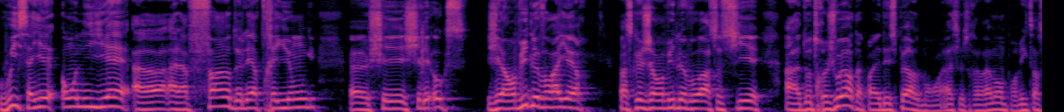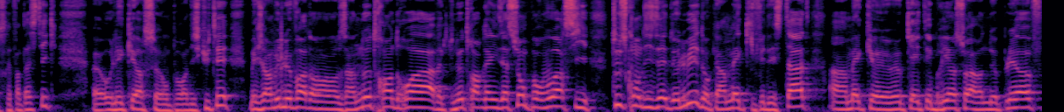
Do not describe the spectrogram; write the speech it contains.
oui, ça y est, on y est à, la fin de l'ère Trey Young euh, chez, chez les Hawks. J'ai envie de le voir ailleurs. Parce que j'ai envie de le voir associé à d'autres joueurs. Tu as parlé des Spurs. Bon, là, ce serait vraiment, pour Victor, ce serait fantastique. Euh, aux Lakers, on pourra en discuter. Mais j'ai envie de le voir dans un autre endroit, avec une autre organisation, pour voir si tout ce qu'on disait de lui, donc un mec qui fait des stats, un mec euh, qui a été brillant sur la round de playoff,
